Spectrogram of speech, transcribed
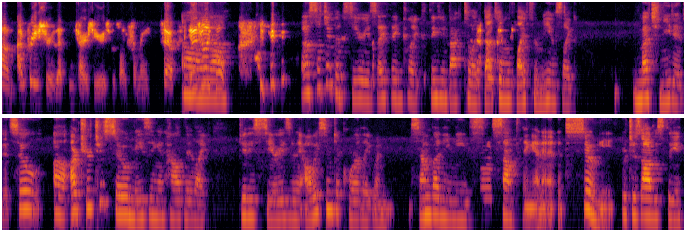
Um, I'm pretty sure that the entire series was like for me. So oh, it was really yeah. cool. that was such a good series. I think like thinking back to like that time of life for me, it was like much needed. It's so uh, our church is so amazing in how they like do these series, and they always seem to correlate when somebody needs something in it. It's so neat, which is obviously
